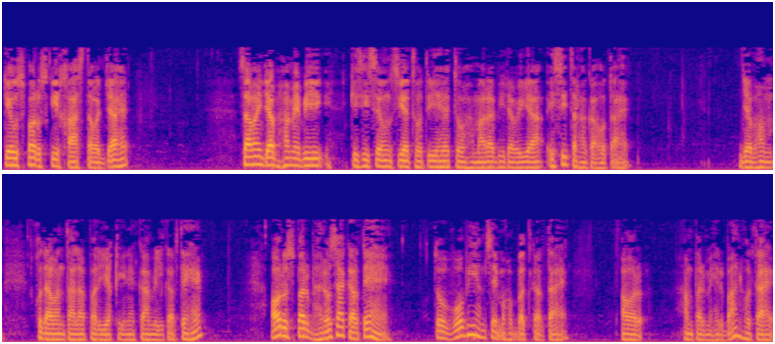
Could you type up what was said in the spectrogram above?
کہ اس پر اس کی خاص توجہ ہے۔ سمے جب ہمیں بھی کسی سے انسیت ہوتی ہے تو ہمارا بھی رویہ اسی طرح کا ہوتا ہے۔ جب ہم خدا و تعالی پر یقین کامل کرتے ہیں اور اس پر بھروسہ کرتے ہیں تو وہ بھی ہم سے محبت کرتا ہے اور ہم پر مہربان ہوتا ہے۔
